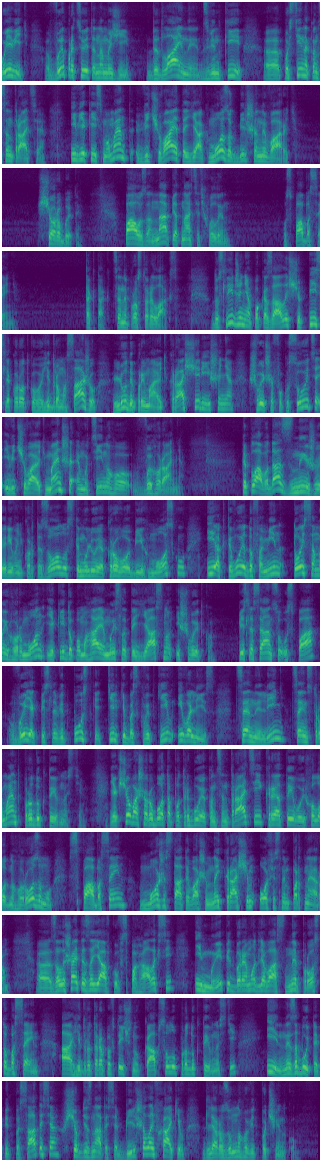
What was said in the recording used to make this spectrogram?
Уявіть, ви працюєте на межі, дедлайни, дзвінки, е, постійна концентрація. І в якийсь момент відчуваєте, як мозок більше не варить. Що робити? Пауза на 15 хвилин у спа-басейні. Так, так, це не просто релакс. Дослідження показали, що після короткого гідромасажу люди приймають кращі рішення, швидше фокусуються і відчувають менше емоційного вигорання. Тепла вода знижує рівень кортизолу, стимулює кровообіг мозку і активує дофамін той самий гормон, який допомагає мислити ясно і швидко. Після сеансу у СПА ви, як після відпустки, тільки без квитків і валіз. Це не лінь, це інструмент продуктивності. Якщо ваша робота потребує концентрації, креативу і холодного розуму, спа-басейн може стати вашим найкращим офісним партнером. Е, Залишайте заявку в Spa Galaxy, і ми підберемо для вас не просто басейн, а гідротерапевтичну капсулу продуктивності. І не забудьте підписатися, щоб дізнатися більше лайфхаків для розумного відпочинку.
